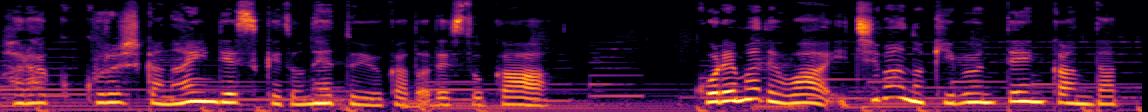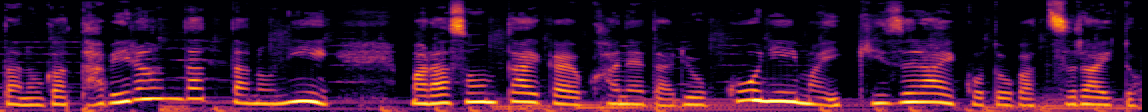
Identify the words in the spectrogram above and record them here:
腹くくるしかないんですけどねという方ですとかこれまでは一番の気分転換だったのが旅ランだったのにマラソン大会を兼ねた旅行に今行きづらいことが辛いと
